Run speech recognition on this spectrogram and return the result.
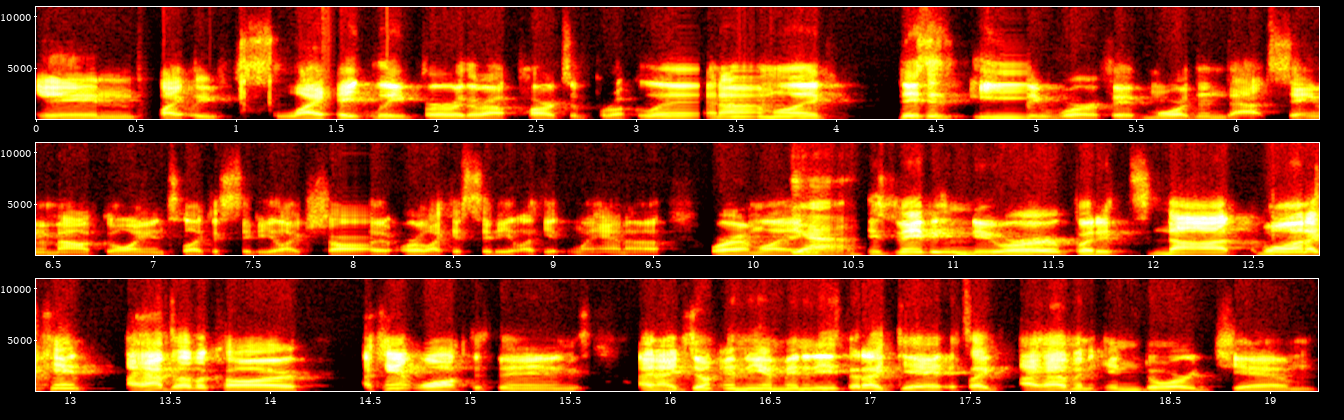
in slightly slightly further out parts of Brooklyn, and I'm like this is easily worth it more than that same amount going into like a city like Charlotte or like a city like Atlanta, where I'm like, Yeah. it's maybe newer, but it's not one. I can't. I have to have a car. I can't walk to things, and I don't. And the amenities that I get, it's like I have an indoor gym,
